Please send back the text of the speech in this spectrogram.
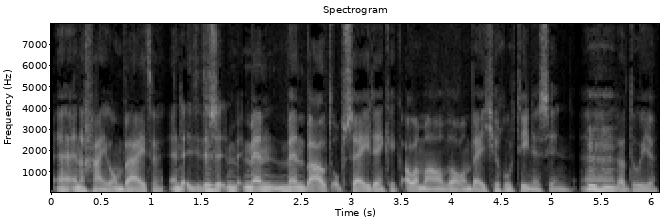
en dan ga je ontbijten. En, dus men, men bouwt op zee, denk ik, allemaal wel een beetje routines in. Mm -hmm. Dat doe je.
